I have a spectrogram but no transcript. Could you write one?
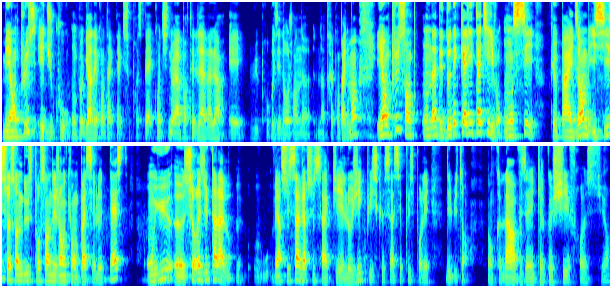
mais en plus, et du coup, on peut garder contact avec ce prospect, continuer à apporter de la valeur et lui proposer de rejoindre notre accompagnement. Et en plus, on a des données qualitatives. On sait que, par exemple, ici, 72% des gens qui ont passé le test ont eu euh, ce résultat-là, versus ça, versus ça, qui est logique, puisque ça, c'est plus pour les débutants. Donc là, vous avez quelques chiffres sur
